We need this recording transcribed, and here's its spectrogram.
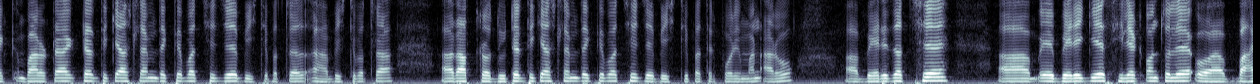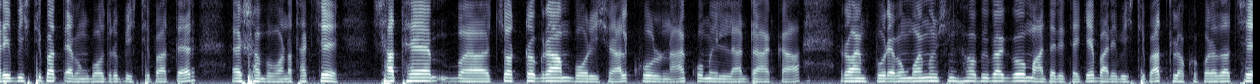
এক, বারোটা একটার দিকে আসলে আমি দেখতে পাচ্ছি যে বৃষ্টিপাতটা বৃষ্টিপাতটা রাত্র দুইটার দিকে আসলে আমি দেখতে পাচ্ছি যে বৃষ্টিপাতের পরিমাণ আরও বেড়ে যাচ্ছে। বেড়ে গিয়ে সিলেট অঞ্চলে ভারী বৃষ্টিপাত এবং বজ্র বৃষ্টিপাতের সম্ভাবনা থাকছে। সাথে চট্টগ্রাম, বরিশাল, খুলনা, কুমিল্লা, ঢাকা, রংপুর এবং ময়মনসিংহ বিভাগেও মাঝারি থেকে ভারী বৃষ্টিপাত লক্ষ্য করা যাচ্ছে।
